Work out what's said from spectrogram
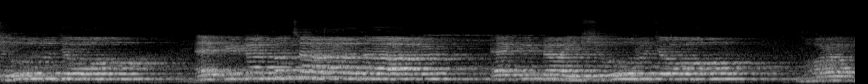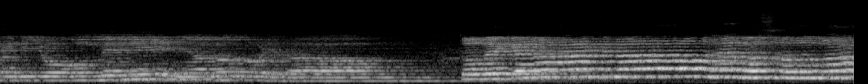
সূর্য, একটা তো চাঁদা একটাই সূর্য। ধরাতে নিয়ম মেনে আলো করে দাও। তবে কেন হে মুসলমান?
